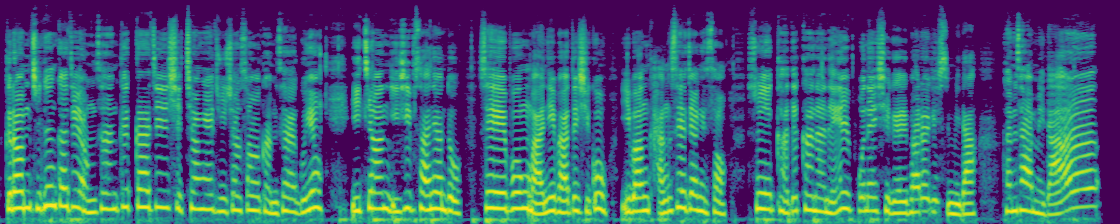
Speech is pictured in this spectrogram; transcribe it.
그럼 지금까지 영상 끝까지 시청해 주셔서 감사하고요. 2024년도 새해 복 많이 받으시고 이번 강 세장에서 수익 가득한 한 해 보내시길 바라겠습니다. 감사합니다.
